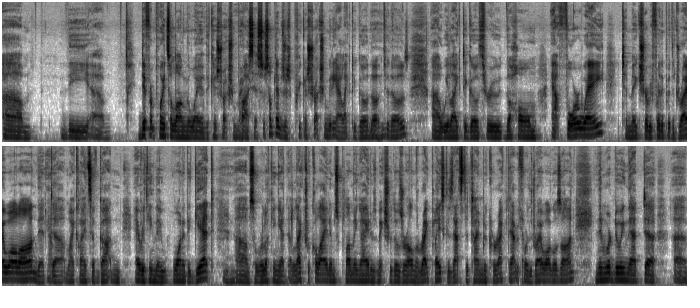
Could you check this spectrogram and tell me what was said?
um, the um, different points along the way of the construction process. So sometimes there's a pre-construction meeting. I like to go th- mm-hmm. to those. Uh, we like to go through the home at four-way to make sure before they put the drywall on that yeah. uh, my clients have gotten everything they wanted to get. Mm-hmm. Um, so we're looking at electrical items, plumbing items, make sure those are all in the right place because that's the time to correct that before yep. the drywall goes on. And then we're doing that uh, uh,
